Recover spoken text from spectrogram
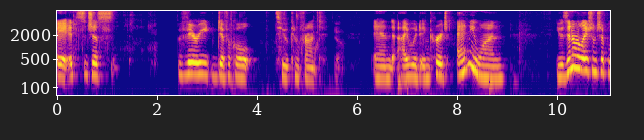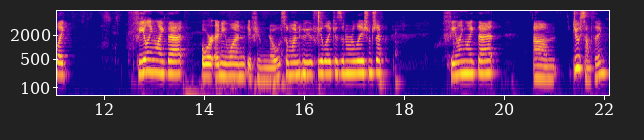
it's just very difficult to confront. And I would encourage anyone who's in a relationship like feeling like that, or anyone, if you know someone who you feel like is in a relationship feeling like that, um, do something.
